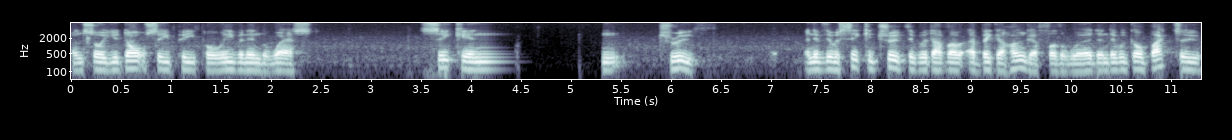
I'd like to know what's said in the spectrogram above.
and so you don't see people even in the West seeking truth and if they were seeking truth, they would have a, a bigger hunger for the word, and they would go back to,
